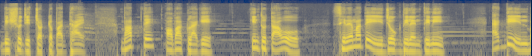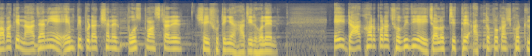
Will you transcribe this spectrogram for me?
বিশ্বজিৎ চট্টোপাধ্যায়। ভাবতে অবাক লাগে। কিন্তু তাও সিনেমাতেই যোগ দিলেন তিনি। একদিন বাবাকে না জানিয়ে এমপি প্রোডাকশনের পোস্টমাস্টারের সেই শুটিংয়ে হাজির হলেন। এই ডাক হরকরা ছবি দিয়েই চলচ্চিত্রে আত্মপ্রকাশ ঘটল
